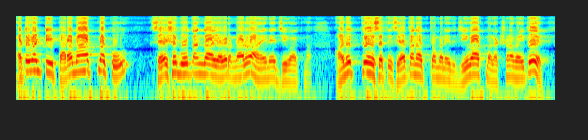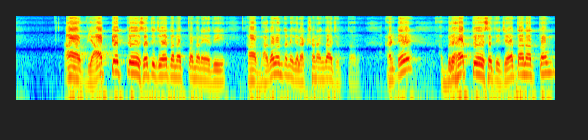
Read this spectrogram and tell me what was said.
అటువంటి పరమాత్మకు శేషభూతంగా ఎవరున్నారో ఆయనే జీవాత్మ. అణుత్వే సతి చేతనత్వం అనేది జీవాత్మ లక్షణమైతే ఆ వ్యాప్యత్వే సతి చేతనత్వం అనేది ఆ భగవంతునికి లక్షణంగా చెప్తారు. అంటే బృహత్వే సతి చేతనత్వం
